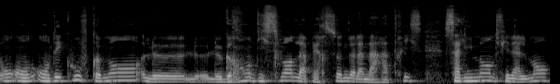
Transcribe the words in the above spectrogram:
on, découvre comment le, grandissement de la personne, de la narratrice, s'alimente finalement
